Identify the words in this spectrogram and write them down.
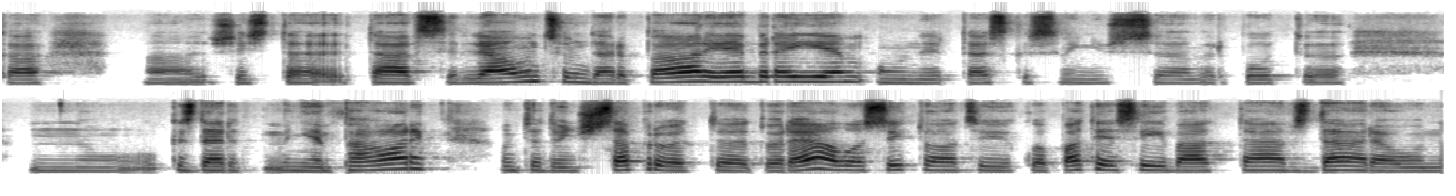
ka uh, šis tēvs ir ļauns un dara pāri ebrejiem, un ir tas, kas viņus uh, varbūt. Uh, nu, kas dara viņiem pāri, tad viņš saprot to reālo situāciju, ko patiesībā tēvs dara un,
